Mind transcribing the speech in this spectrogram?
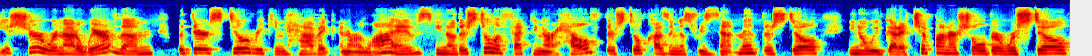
Yeah, sure, we're not aware of them, but they're still wreaking havoc in our lives. You know, they're still affecting our health. They're still causing us resentment. They're still, you know, we've got a chip on our shoulder. We're still,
